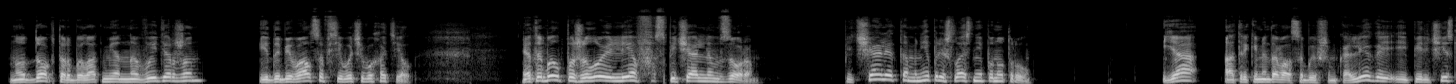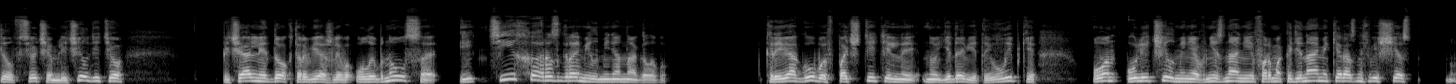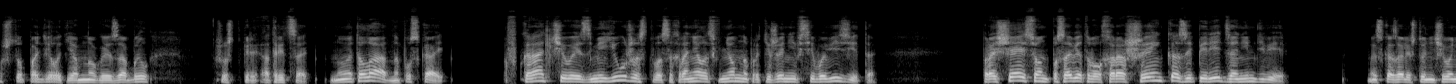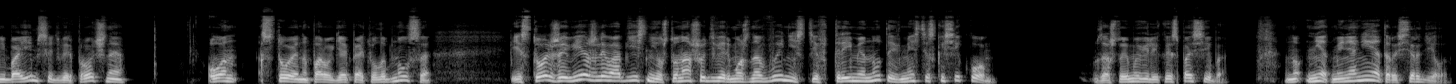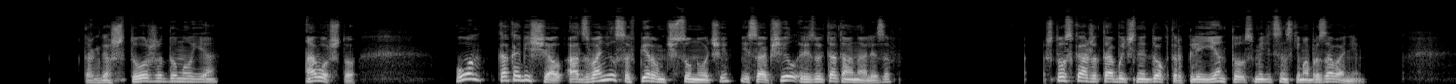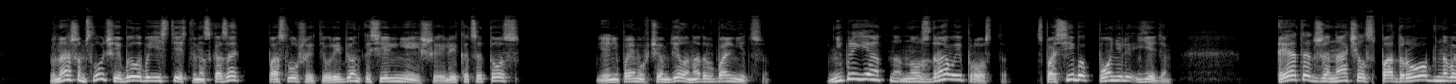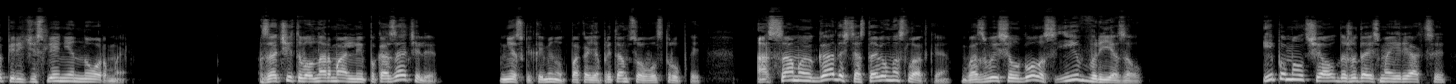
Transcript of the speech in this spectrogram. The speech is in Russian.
Но доктор был отменно выдержан и добивался всего, чего хотел. Это был пожилой лев с печальным взором. Печаль эта мне пришлась не по нутру. Я отрекомендовался бывшим коллегой и перечислил все, чем лечил дитё, Печальный доктор вежливо улыбнулся и тихо разгромил меня на голову. Кривя губы в почтительной, но ядовитой улыбке, он уличил меня в незнании фармакодинамики разных веществ. Ну, что поделать, я многое забыл. Что ж теперь отрицать? Ну, это ладно, пускай. Вкрадчивое змеюжество сохранялось в нем на протяжении всего визита. Прощаясь, он посоветовал хорошенько запереть за ним дверь. Мы сказали, что ничего не боимся, дверь прочная. Он, стоя на пороге, опять улыбнулся и столь же вежливо объяснил, что нашу дверь можно вынести в три минуты вместе с косяком, за что ему великое спасибо. Но нет, меня не это рассердило. Тогда что же, — думал я. А вот что. Он, как обещал, отзвонился в первом часу ночи и сообщил результаты анализов. Что скажет обычный доктор клиенту с медицинским образованием? В нашем случае было бы естественно сказать, послушайте, у ребенка сильнейший лейкоцитоз, я не пойму, в чем дело, надо в больницу. Неприятно, но здраво и просто. Спасибо, поняли, едем. Этот же начал с подробного перечисления нормы. Зачитывал нормальные показатели, несколько минут, пока я пританцовывал с трубкой, а самую гадость оставил на сладкое, возвысил голос и врезал. И помолчал, дожидаясь моей реакции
